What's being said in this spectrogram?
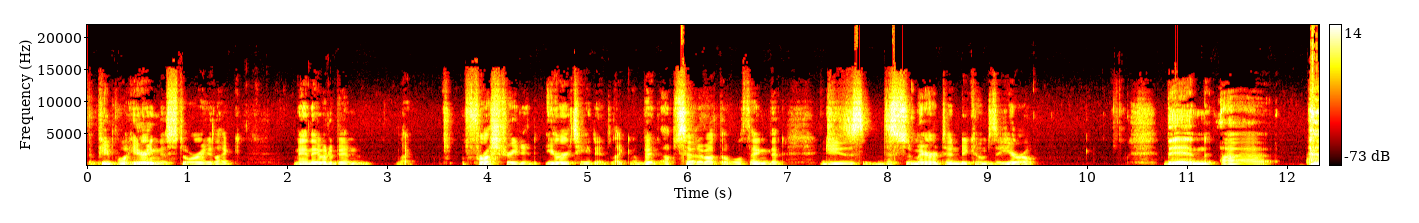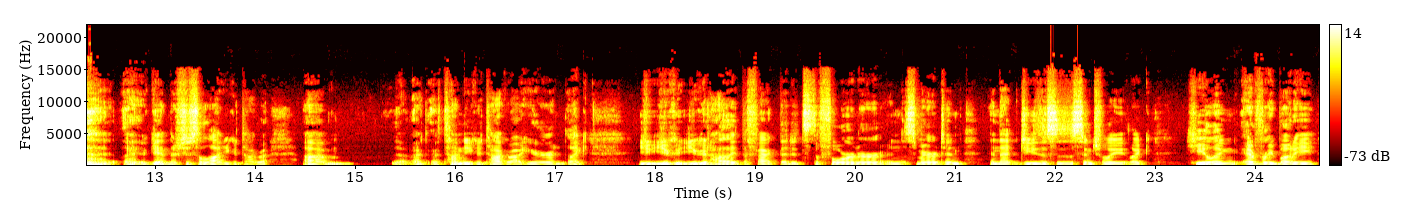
the people hearing this story like, man, they would have been frustrated, irritated, like a bit upset about the whole thing that Jesus, the Samaritan, becomes the hero. Then, uh, again, there's just a lot you could talk about, um, a, a, ton you could talk about here, and like you, you could you could highlight the fact that it's the foreigner and the Samaritan, and that Jesus is essentially like healing everybody,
